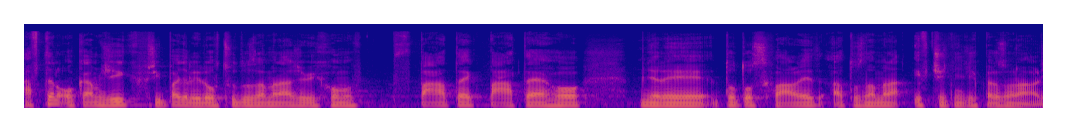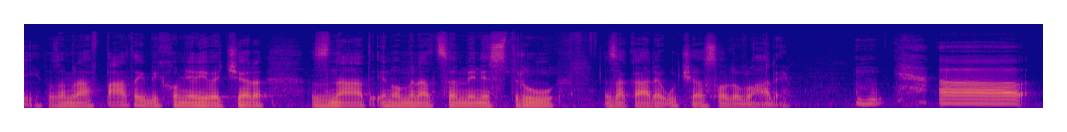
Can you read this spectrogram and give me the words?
A v ten okamžik v případě lidovců to znamená, že bychom v pátek 5. měli toto schválit a to znamená i včetně těch personálí. To znamená, v pátek bychom měli večer znát i nominace ministrů za KDU ČSL do vlády. Uh-huh. Uh...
